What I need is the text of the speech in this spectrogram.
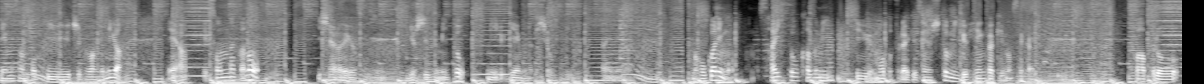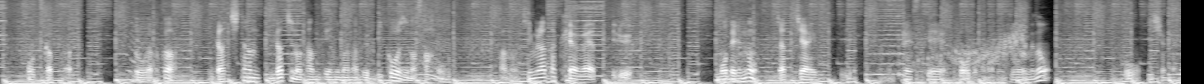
ゲーム散歩っていう YouTube 番組が、えーあってその中の石原良純良純と見るゲームの起承っていう題名なんです、まあ、他にも斎藤和美っていう元プロ野球選手と見る変化球の世界っていうパワープロを使った動画とかガチ探ガチの探偵に学ぶ理工児の作法。あの木村拓哉がやってるモデルのジャッジアイズっていうプレステ4とかのゲームのを一緒にやる。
